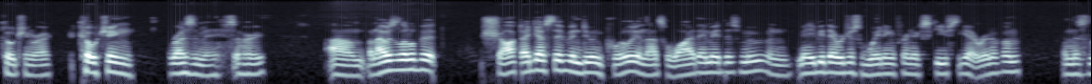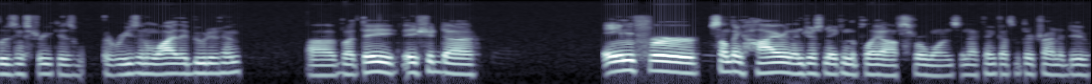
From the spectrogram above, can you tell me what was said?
coaching rec- coaching resume. Sorry, um, but I was a little bit shocked. I guess they've been doing poorly, and that's why they made this move. And maybe they were just waiting for an excuse to get rid of him, and this losing streak is the reason why they booted him. Uh, but they they should uh, aim for something higher than just making the playoffs for once, and I think that's what they're trying to do,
